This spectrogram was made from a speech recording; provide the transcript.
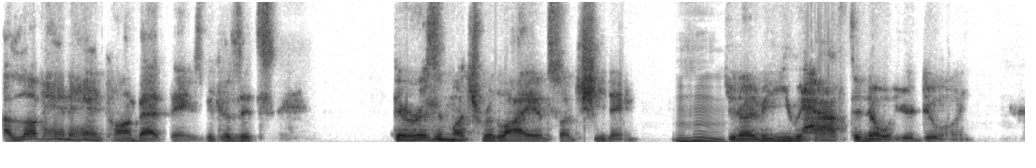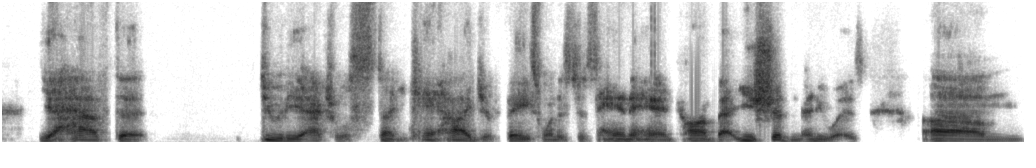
I love hand to hand combat things because it's there isn't much reliance on cheating. hmm you know what I mean? You have to know what you're doing. You have to do the actual stunt. You can't hide your face when it's just hand to hand combat. You shouldn't, anyways. Um,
